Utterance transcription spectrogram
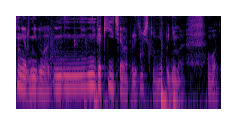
не, не говорю, ни, никакие темы политические не поднимаю. Вот.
